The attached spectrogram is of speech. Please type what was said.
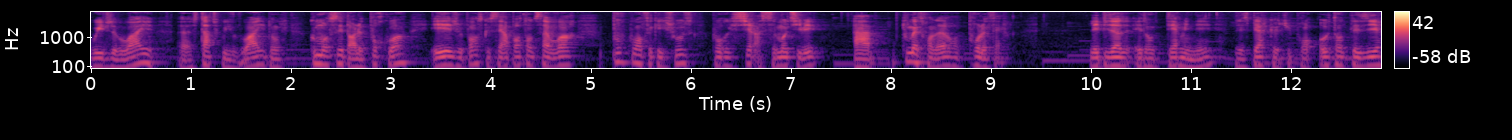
with the why, start with why, donc commencer par le pourquoi. Et je pense que c'est important de savoir pourquoi on fait quelque chose pour réussir à se motiver, à tout mettre en œuvre pour le faire. L'épisode est donc terminé. J'espère que tu prends autant de plaisir,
